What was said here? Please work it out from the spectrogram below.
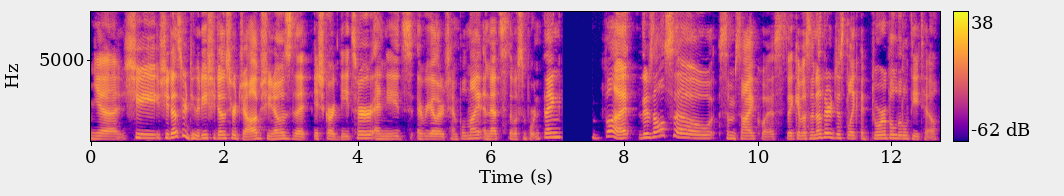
Yeah, she she does her duty, she does her job. She knows that Ishgard needs her and needs every other temple knight, and that's the most important thing. But there's also some side quests that give us another just like adorable little detail.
